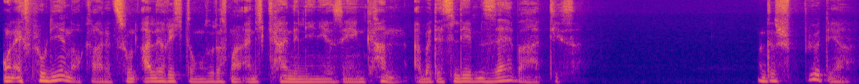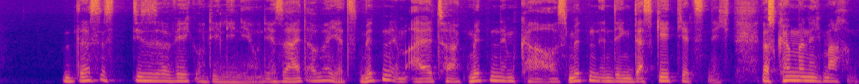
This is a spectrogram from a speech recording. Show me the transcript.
und explodieren auch geradezu in alle Richtungen, sodass man eigentlich keine Linie sehen kann. Aber das Leben selber hat diese. Und das spürt ihr. Und das ist dieser Weg und die Linie. Und ihr seid aber jetzt mitten im Alltag, mitten im Chaos, mitten in Dingen. Das geht jetzt nicht. Das können wir nicht machen.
